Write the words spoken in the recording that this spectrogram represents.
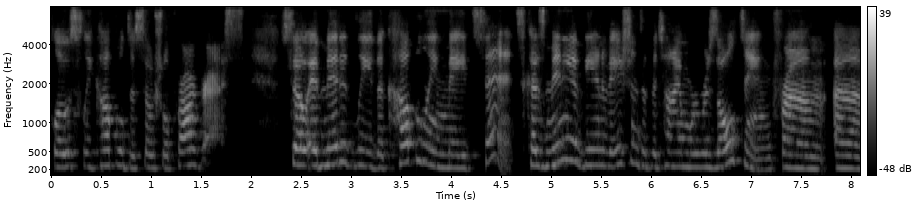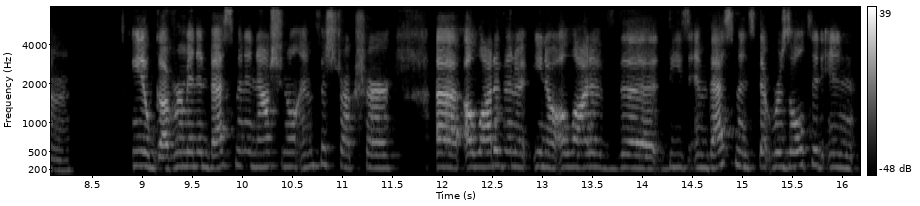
closely coupled to social progress. So admittedly, the coupling made sense because many of the innovations at the time were resulting from um, you know, government investment in national infrastructure, uh, a lot of, you know, a lot of the, these investments that resulted in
